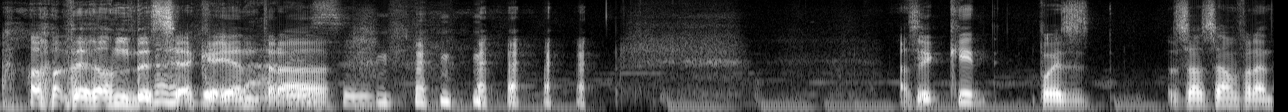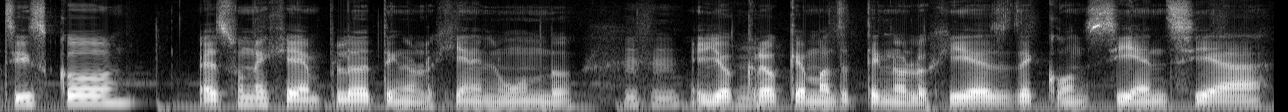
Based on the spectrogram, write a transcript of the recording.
o de donde sea que haya entrado. Ares, sí. Así que, pues, o sea, San Francisco es un ejemplo de tecnología en el mundo. Y yo creo que más de tecnología es de conciencia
